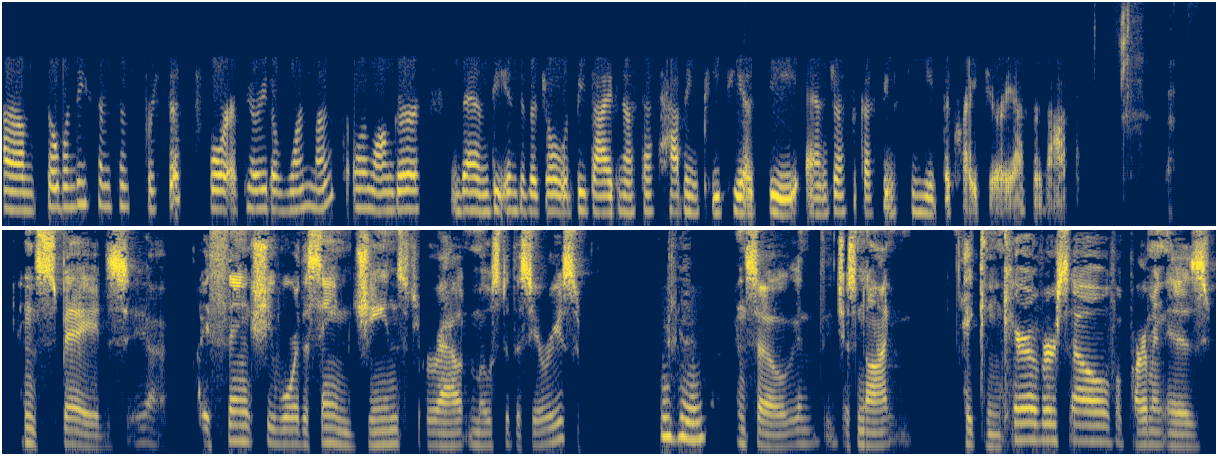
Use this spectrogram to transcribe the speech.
Um, so when these symptoms persist for a period of one month or longer, then the individual would be diagnosed as having PTSD, and Jessica seems to meet the criteria for that. In spades, yeah. I think she wore the same jeans throughout most of the series. Mm-hmm. And so, just not taking care of herself. Apartment is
